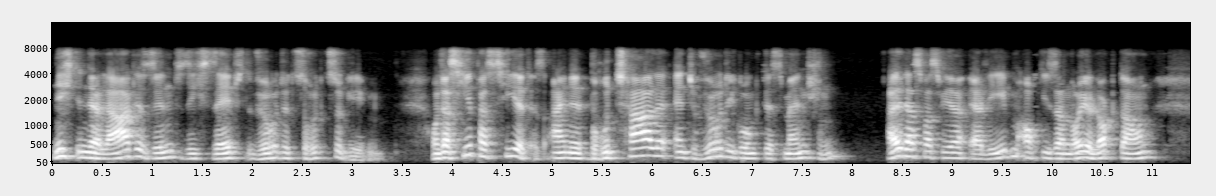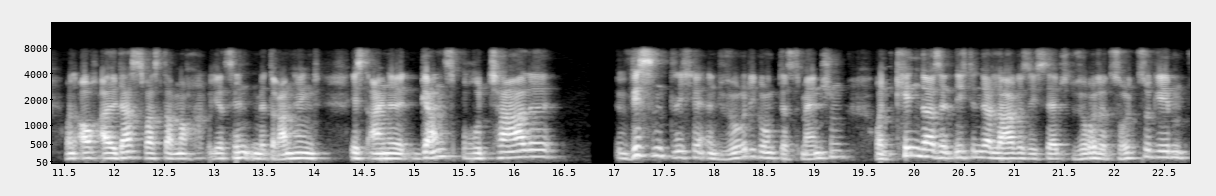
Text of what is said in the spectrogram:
nicht in der Lage sind, sich selbst Würde zurückzugeben. Und was hier passiert, ist eine brutale Entwürdigung des Menschen. All das, was wir erleben, auch dieser neue Lockdown und auch all das, was da noch jetzt hinten mit dranhängt, ist eine ganz brutale wissentliche Entwürdigung des Menschen und Kinder sind nicht in der Lage, sich selbst Würde zurückzugeben.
